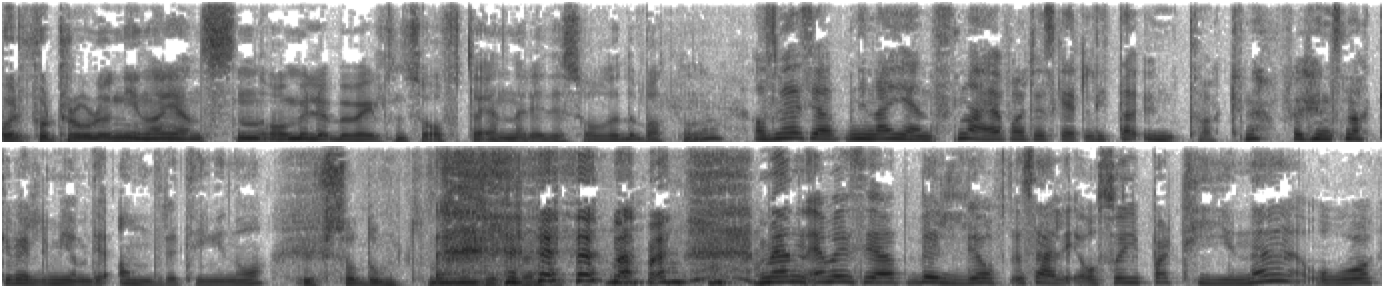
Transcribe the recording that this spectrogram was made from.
Hvorfor tror du Nina Jensen og miljøbevegelsen så ofte ender i disse oljedebattene? da? Altså, jeg si at Nina Jensen er jo faktisk litt av unntakene, for hun snakker veldig mye om de andre tingene òg. Uff, så dumt, men hun sitter der. men, men jeg vil si at veldig ofte, særlig også i partiene og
